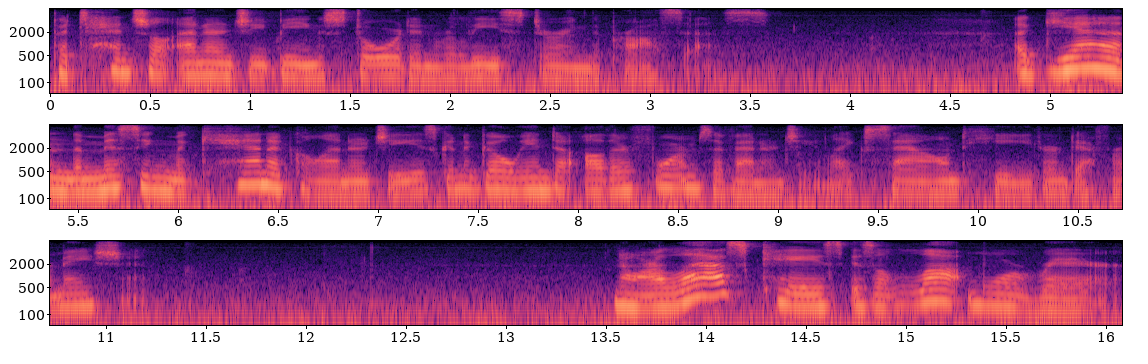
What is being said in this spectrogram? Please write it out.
potential energy being stored and released during the process. Again, the missing mechanical energy is going to go into other forms of energy like sound, heat, or deformation. Now our last case is a lot more rare,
